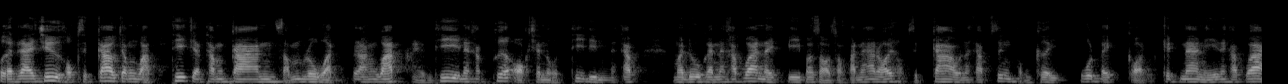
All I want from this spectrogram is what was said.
เปิดรายชื่อ 69 จังหวัดที่จะทำการสำรวจรังวัดแผนที่นะครับ เพื่อออกโฉนดที่ดินนะครับ มาดูกันนะครับว่าในปีพศ 2569 นะครับ ซึ่งผมเคยพูดไปก่อนคลิปหน้านี้นะครับว่า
